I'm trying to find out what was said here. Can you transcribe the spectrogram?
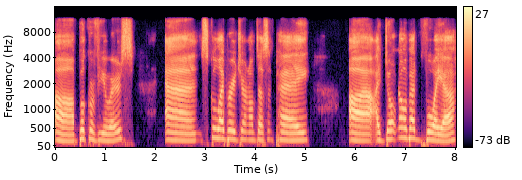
uh, book reviewers. And School Library Journal doesn't pay. Uh, I don't know about Voya.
